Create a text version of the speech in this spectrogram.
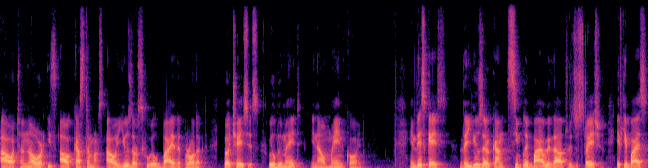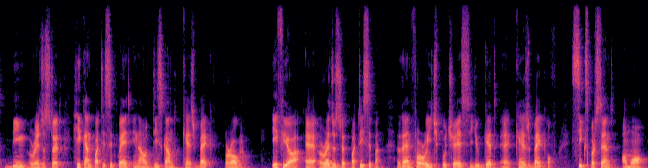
our turnover is our customers, our users who will buy the product. Purchases will be made in our main coin. In this case, the user can simply buy without registration. If he buys being registered, he can participate in our discount cashback program. If you are a registered participant, then for each purchase you get a cashback of 6% or more.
